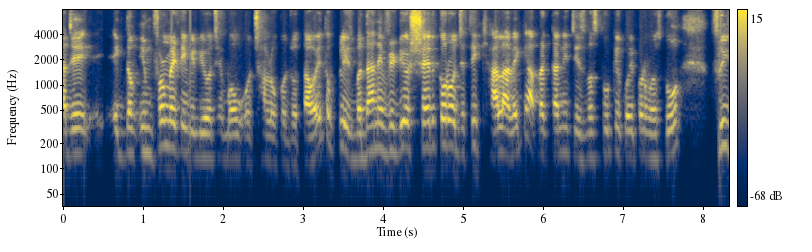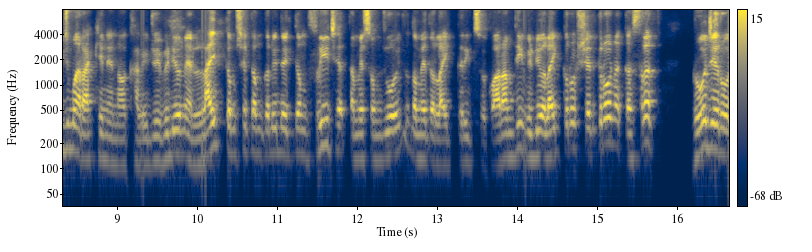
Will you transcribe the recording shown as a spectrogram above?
આ જે એકદમ ઇન્ફોર્મેટિવ વીડિયો છે, બહુ ઓછા લોકો જોતા હોય. તો પ્લીઝ બધાને વીડિયો શેર કરો, જેથી ખ્યાલ આવે કે આ પ્રકારની ચીજ વસ્તુ કે કોઈ પણ વસ્તુઓ ફ્રીજમાં રાખીને ન ખાવી જોઈએ. વિડીયોને લાઈક કમસે કમ કરી દો, એકદમ ફ્રી છે. તમે સમજવું હોય તો તમે તો લાઈક કરી જ શકો. આરામથી વીડિયો લાઈક કરો શેર કરો અને કસરત રોજે રોજ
